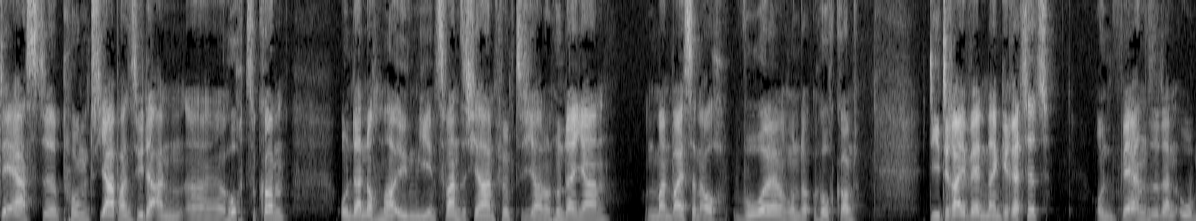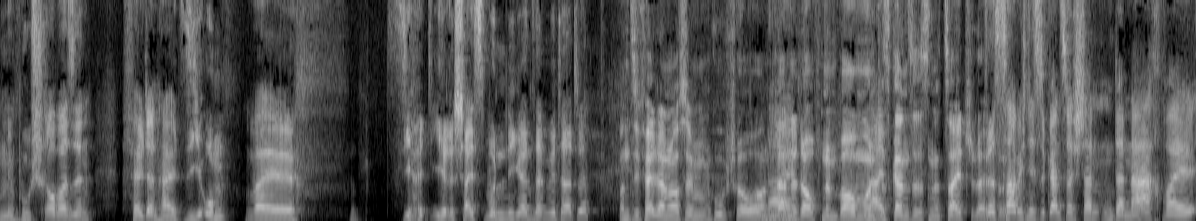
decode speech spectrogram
der erste Punkt Japans wieder an äh, hochzukommen. Und dann nochmal irgendwie in 20 Jahren, 50 Jahren und 100 Jahren. Und man weiß dann auch, wo er hochkommt. Die drei werden dann gerettet. Und während sie dann oben im Hubschrauber sind, fällt dann halt sie um, weil sie halt ihre scheiß Wunden die ganze Zeit mit hatte. Und sie fällt dann aus dem Hubschrauber und Nein. landet auf einem Baum und Nein. das Ganze ist eine Zeitschleife. Das habe ich nicht so ganz verstanden danach, weil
